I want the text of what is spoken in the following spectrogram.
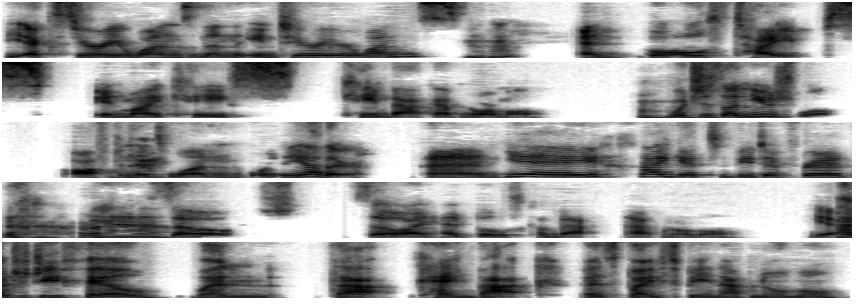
the exterior ones and then the interior ones. Mhm. And both types, in my case, came back abnormal Mhm. which is unusual. Often Okay. it's one or the other. And yay, I get to be different. Yeah. so so I had both come back abnormal. Yeah. How did you feel when that came back as both being abnormal?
